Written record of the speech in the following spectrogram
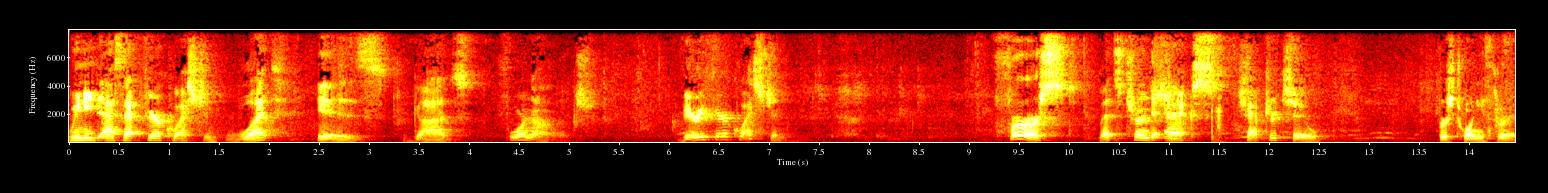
We need to ask that fair question What is God's foreknowledge? Very fair question. First, let's turn to Acts chapter 2, verse 23.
